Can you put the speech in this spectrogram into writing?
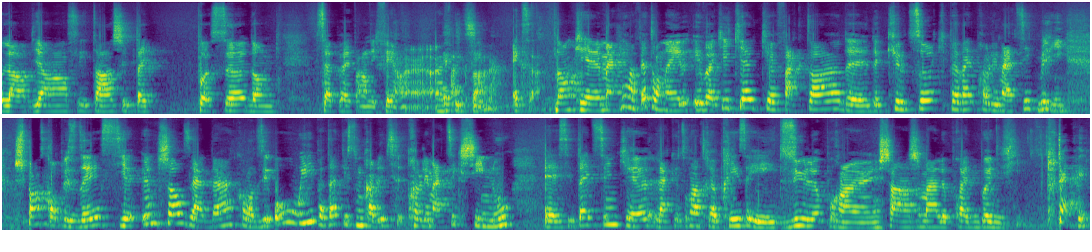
l'ambiance, les tâches, c'est peut-être pas ça. Donc, ça peut être en effet un, un facteur. Excellent. Donc, euh, Marie, en fait, on a évoqué quelques facteurs de, de culture qui peuvent être problématiques. Puis, je pense qu'on peut se dire, s'il y a une chose là-dedans qu'on dit, oh oui, peut-être que c'est une problé- problématique chez nous, euh, c'est peut-être signe que la culture d'entreprise est due là, pour un changement, là, pour être bonifiée. Tout à fait.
